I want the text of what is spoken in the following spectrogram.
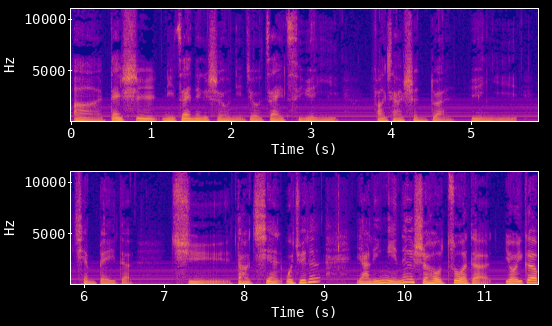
啊、呃，但是你在那个时候，你就再一次愿意放下身段，愿意。谦卑的去道歉，我觉得雅玲，你那个时候做的有一个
